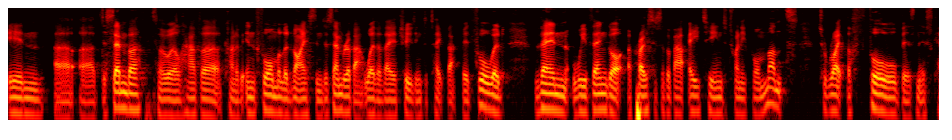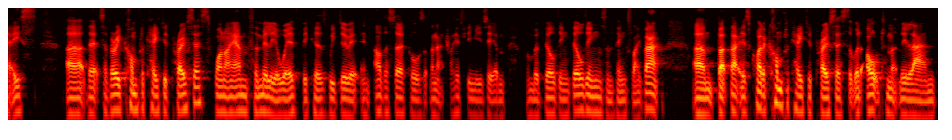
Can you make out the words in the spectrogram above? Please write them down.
in uh, uh, December, so we'll have a kind of informal advice in December about whether they are choosing to take that bid forward then we've then got a process of about 18 to 24 months to write the full business case. Uh, that's a very complicated process, one I am familiar with because we do it in other circles at the Natural History Museum when we're building buildings and things like that. Um, but that is quite a complicated process that would ultimately land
